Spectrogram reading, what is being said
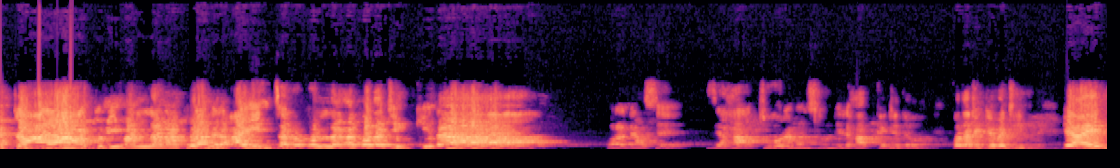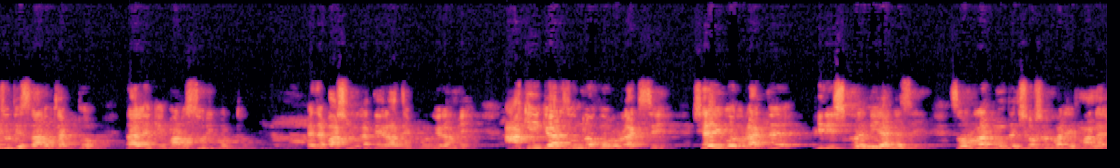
একটা আয়াত তুমি মানলা না, কোরআনের আইন চালু করলা না, কথা ঠিক কিনা? কোরআনে আছে যে হাত চোর এবং সুন্নির হাত কেটে দেওয়া। কথা ঠিক ঠিক? এই আইন যদি চালু থাকতো, তাহলে কি মানুষ চুরি করতো? এই যে রাজীবপুর গ্রামে আকিকার জন্য গরু রাখছে, সেই গরু রাখতে ফিনিশ করে নিয়ে গেছে। চোররা কোনদিন শ্বশুর মানে?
